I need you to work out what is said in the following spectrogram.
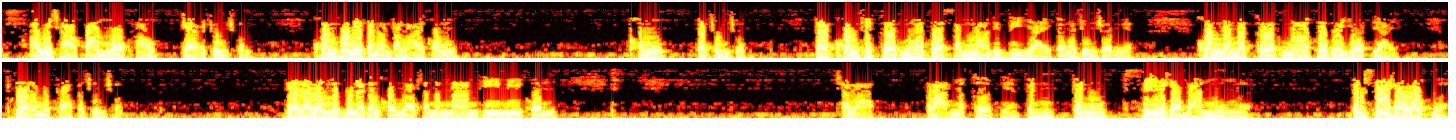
ำเอวิชาความโง่เขลาแก่ประชุมชน คนพวกนี้เป็นอันตรายของของประชุมชน แต่คนที่เกิดมาเพื่อสัมมาทิฏฐิใหญ่ของประชุมชนเนี่ย คนนั้นเกิดมาเพื่อประโยชน์ใหญ่ เพื่ออนุเคราะห์ประชุมชนเนี่ยเราลองนึกดูในสังคมเราถ้านานๆทีมีคน ฉลาดปราดมาเกิดเนี่ย เป็นเป็นสีแก่บ้านเมืองเลย เป็นสีแก่โลกด้วย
